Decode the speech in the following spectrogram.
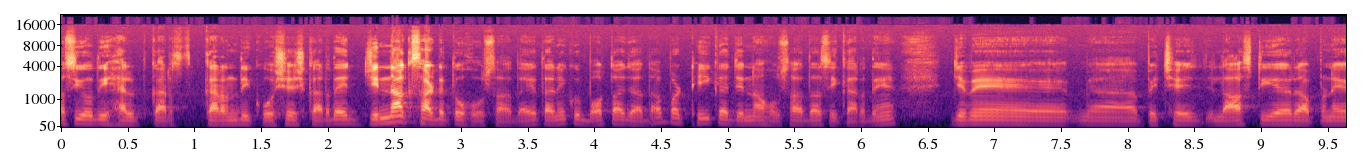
ਅਸੀਂ ਉਹਦੀ ਹੈਲਪ ਕਰ, ਕਰਨ ਦੀ ਕੋਸ਼ਿਸ਼ ਕਰਦੇ ਜਿੰਨਾ ਕੁ ਸਾਡੇ ਤੋਂ ਹੋ ਸਕਦਾ, ਇਹ ਤਾਂ ਨਹੀਂ ਕੋਈ ਬਹੁਤਾ ਜ਼ਿਆਦਾ ਪਰ ਠੀਕ ਹੈ, ਜਿੰਨਾ ਹੋ ਸਕਦਾ ਅਸੀਂ ਕਰਦੇ ਹਾਂ। ਜਿਵੇਂ ਪਿੱਛੇ ਲਾਸਟ ਈਅਰ ਆਪਣੇ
